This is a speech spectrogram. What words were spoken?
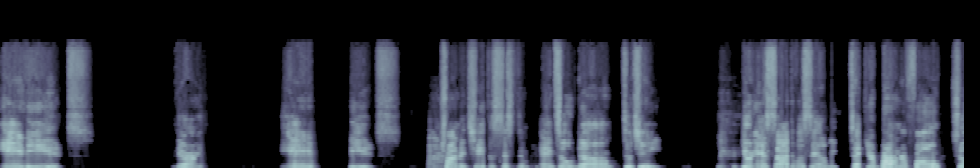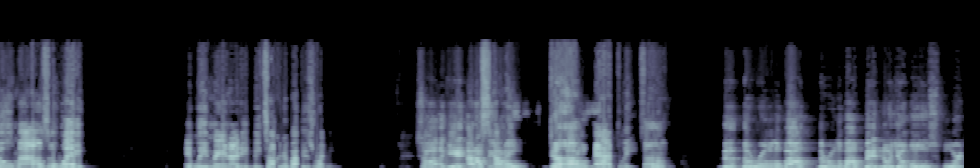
idiots. They're idiots trying to cheat the system and too dumb to cheat. You're inside the facility. Take your burner phone two miles away, and we may not even be talking about this right now. So again, I don't, see I I don't mean? Dumb I don't- athletes. Dumb. the the rule about the rule about betting on your own sport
